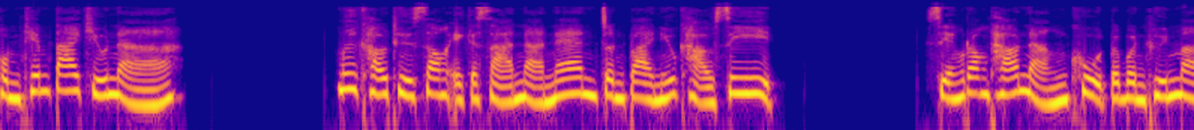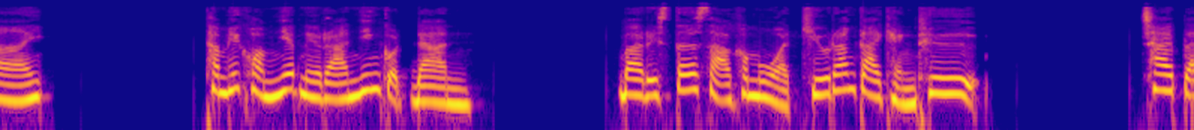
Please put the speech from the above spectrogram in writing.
คมเข้มใต้คิ้วหนา มือเขาถือซองเอกสารหนาแน่นจนปลายนิ้วขาวซีด เสียงรองเท้าหนังขูดไปบนพื้นไม้ทำให้ความเงียบในร้านยิ่งกดดัน บาริสเตอร์สาวขมวดคิ้วร่างกายแข็งทื่อ ชายแปล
